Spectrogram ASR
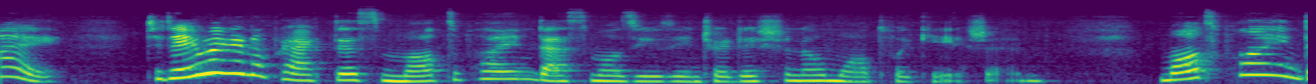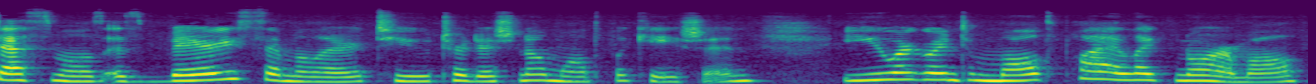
Hi, today we're going to practice multiplying decimals using traditional multiplication. Multiplying decimals is very similar to traditional multiplication. You are going to multiply like normal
